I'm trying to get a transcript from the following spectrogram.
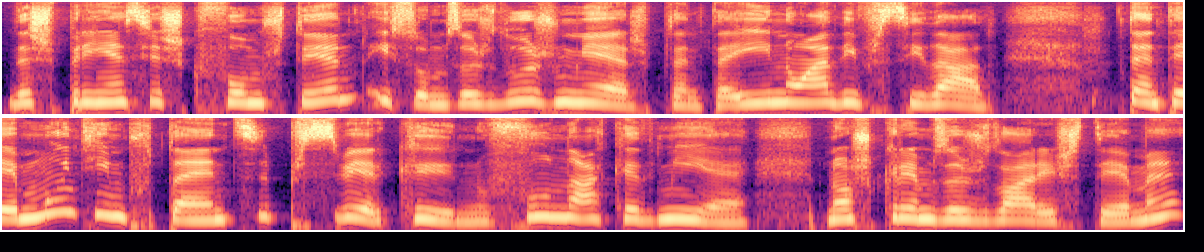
das experiências que fomos tendo, e somos as duas mulheres. Portanto, aí não há diversidade. Portanto, é muito importante perceber que, no fundo, na academia, nós queremos ajudar este tema,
